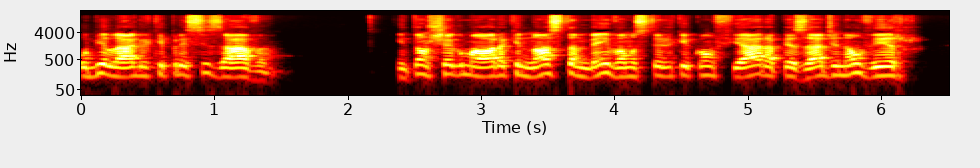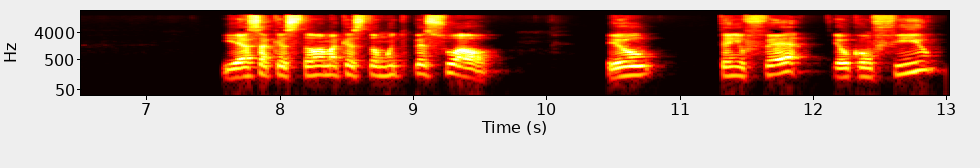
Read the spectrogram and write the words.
o milagre que precisava. Então chega uma hora que nós também vamos ter que confiar, apesar de não ver. E essa questão é uma questão muito pessoal. Eu tenho fé, eu confio,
